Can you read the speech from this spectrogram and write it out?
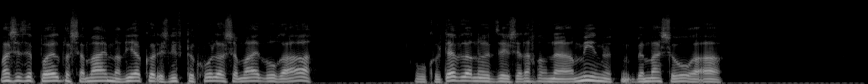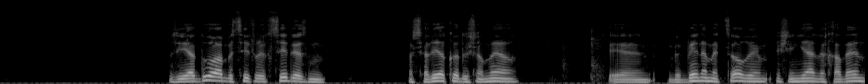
מה שזה פועל בשמיים, ארי הקודש, נפתחו לו השמיים והוא ראה. הוא כותב לנו את זה, שאנחנו נאמין במה שהוא ראה. זה ידוע בספר אכסידס, מה שארי הקודש אומר, שבבין המצורים יש עניין לכוון.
